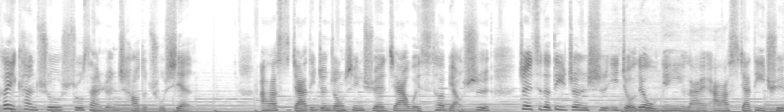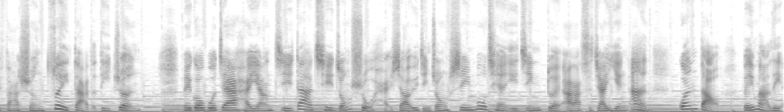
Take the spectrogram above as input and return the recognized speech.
可以看出疏散人潮的出现。阿拉斯加地震中心学家维斯特表示，这次的地震是一九六五年以来阿拉斯加地区发生最大的地震。美国国家海洋及大气总署海啸预警中心目前已经对阿拉斯加沿岸、关岛、北马里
